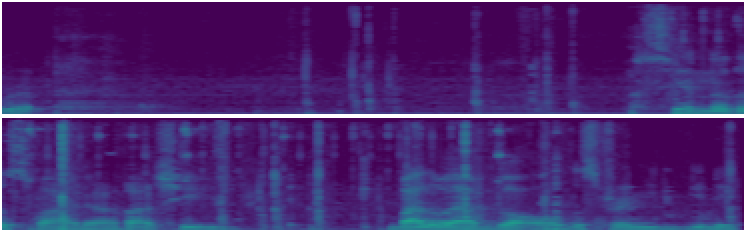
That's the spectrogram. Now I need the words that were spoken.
Rip. I see another spider. I've actually. By the way, I've got all the string you need.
